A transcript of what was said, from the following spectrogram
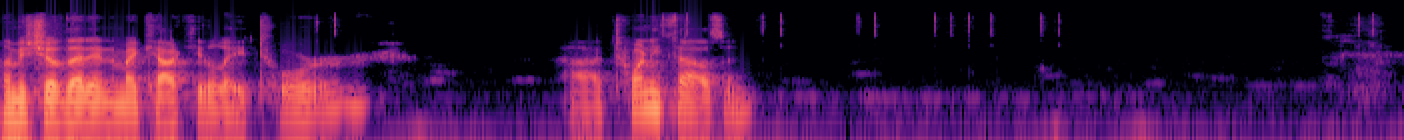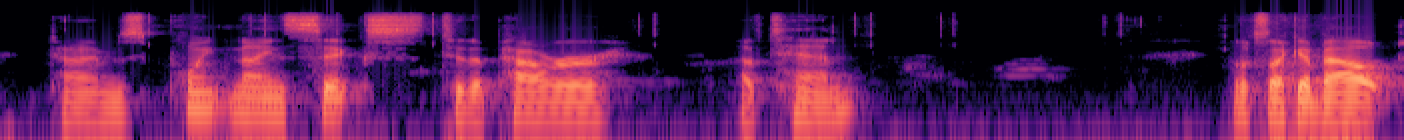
Let me shove that into my calculator uh, 20,000 times 0.96 to the power of 10 looks like about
